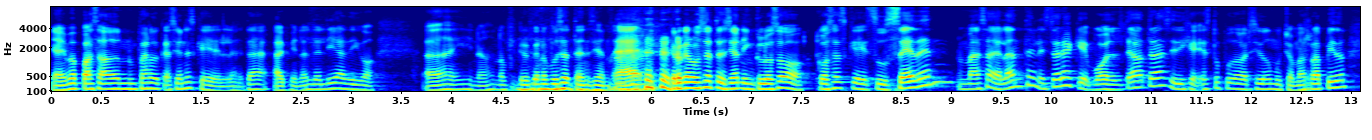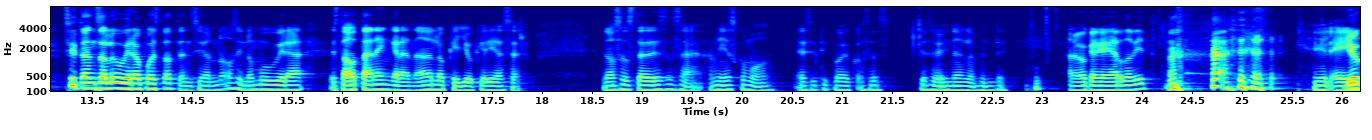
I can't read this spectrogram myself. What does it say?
Y a mí me ha pasado en un par de ocasiones que la neta, al final del día digo, ay, no, no creo que no puse atención. Ah, creo que no puse atención. Incluso cosas que suceden más adelante en la historia que volteé atrás y dije, esto pudo haber sido mucho más rápido si tan solo hubiera puesto atención, ¿no? Si no me hubiera estado tan engranado en lo que yo quería hacer. No sé ustedes, o sea, a mí es como ese tipo de cosas que se vienen a la mente. ¿Algo que agregar, David? Yo,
